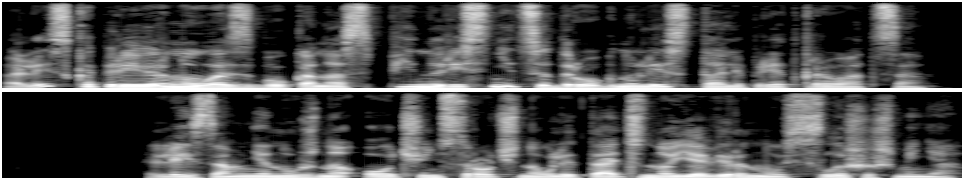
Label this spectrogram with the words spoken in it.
Алиска перевернулась с бока на спину, ресницы дрогнули и стали приоткрываться. «Лиза, мне нужно очень срочно улетать, но я вернусь, слышишь меня?»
